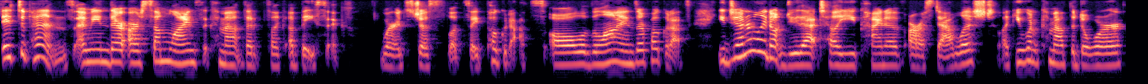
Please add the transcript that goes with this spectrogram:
it depends. I mean, there are some lines that come out that it's like a basic, where it's just, let's say, polka dots. All of the lines are polka dots. You generally don't do that till you kind of are established. Like you wouldn't come out the door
